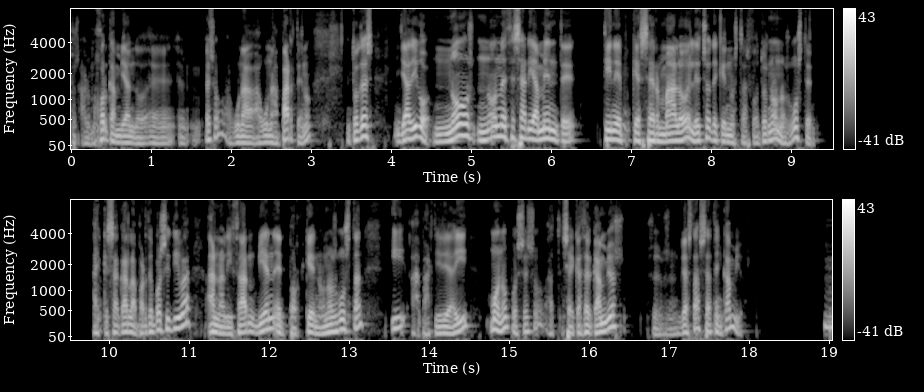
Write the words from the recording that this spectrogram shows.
pues a lo mejor cambiando eh, eso, alguna, alguna parte, ¿no? Entonces, ya digo, no, no necesariamente tiene que ser malo el hecho de que nuestras fotos no nos gusten. Hay que sacar la parte positiva, analizar bien el por qué no nos gustan y a partir de ahí, bueno, pues eso, si hay que hacer cambios, pues ya está, se hacen cambios. Mm.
